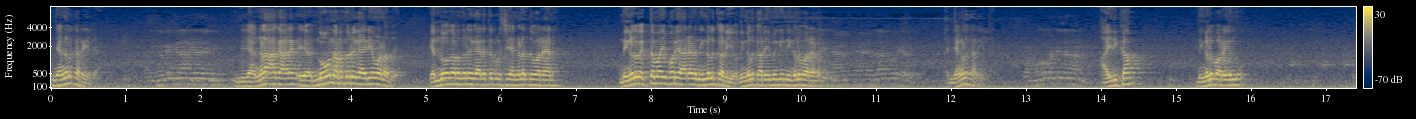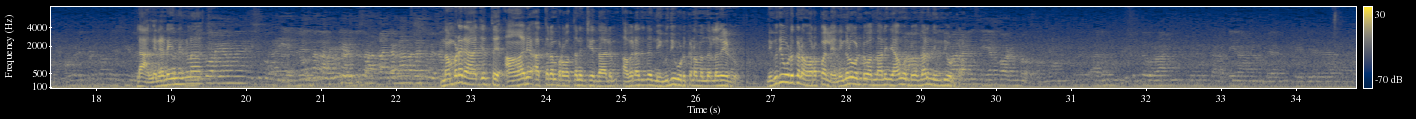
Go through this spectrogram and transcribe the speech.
ഞങ്ങൾക്കറിയില്ല. ഞങ്ങൾ ആ കാലം എന്നോ നടന്നൊരു കാര്യമാണത്. എന്നോ നടന്നൊരു കാര്യത്തെക്കുറിച്ച് ഞങ്ങൾ എന്ത് പറയാൻ? നിങ്ങൾ വ്യക്തമായി പറയും ആരാണ്? നിങ്ങൾക്കറിയോ? നിങ്ങൾക്കറിയുമെങ്കിൽ നിങ്ങൾ പറയണം. ഞങ്ങൾക്കറിയില്ല. ആയിരിക്കാം. നിങ്ങൾ പറയുന്നു. അല്ല അങ്ങനെയാണെങ്കിൽ നിങ്ങൾ നമ്മുടെ രാജ്യത്ത് ആര് അത്തരം പ്രവർത്തനം ചെയ്താലും അവരതിന്റെ നികുതി കൊടുക്കണം എന്നുള്ളതേ ഉള്ളൂ. നികുതി കൊടുക്കണം ഉറപ്പല്ലേ? നിങ്ങൾ കൊണ്ടുവന്നാലും ഞാൻ കൊണ്ടുവന്നാലും നികുതി കൊടുക്കണം.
